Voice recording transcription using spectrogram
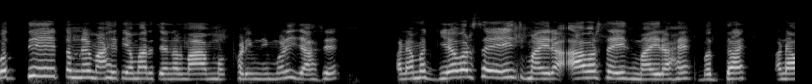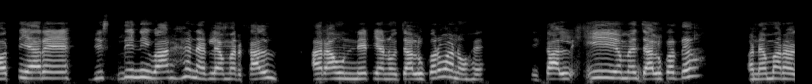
બધી તમને માહિતી અમારા ચેનલમાં આ મગફળીની મળી જશે. અને અમે ગયા વર્ષે એ જ માર્યા, આ વર્ષે એ જ માર્યા છે બધા અને અત્યારે વીસની વાર છે ને, એટલે અમારે કાલ આ રાઉન્ડ નેટિયાનો ચાલુ કરવાનો છે કાલ ઈ અમે ચાલુ કરી દે. અને અમારા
